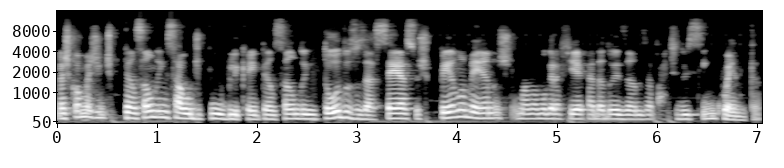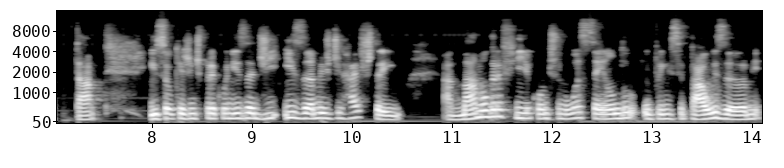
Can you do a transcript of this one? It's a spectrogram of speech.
Mas como a gente, pensando em saúde pública e pensando em todos os acessos, pelo menos uma mamografia a cada dois anos a partir dos 50, tá? Isso é o que a gente preconiza de exames de rastreio. A mamografia continua sendo o principal exame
